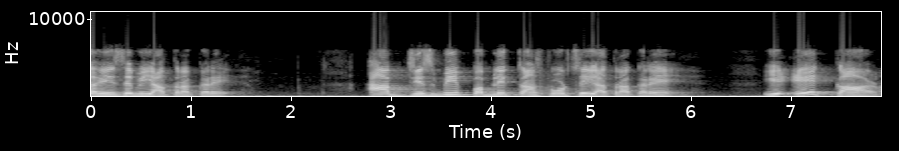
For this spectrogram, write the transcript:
कहीं से भी यात्रा करें, आप जिस भी पब्लिक ट्रांसपोर्ट से यात्रा करें, ये एक कार्ड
